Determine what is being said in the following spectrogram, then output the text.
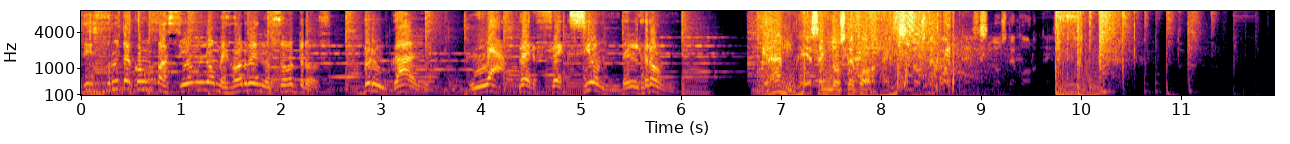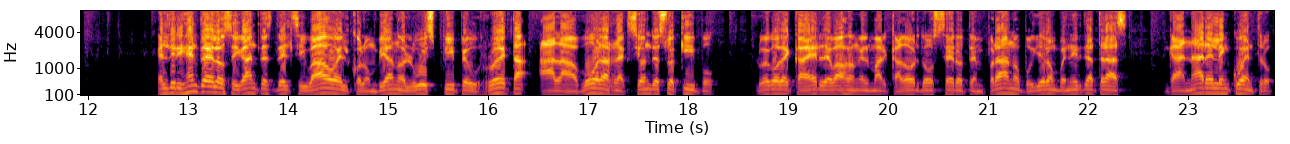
Disfruta con pasión lo mejor de nosotros. Brugal, la perfección del ron. Grandes en los deportes. El dirigente de los gigantes del Cibao, el colombiano Luis Pipe Urrueta, alabó la reacción de su equipo. Luego de caer debajo en el marcador 2-0 temprano, pudieron venir de atrás, ganar el encuentro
